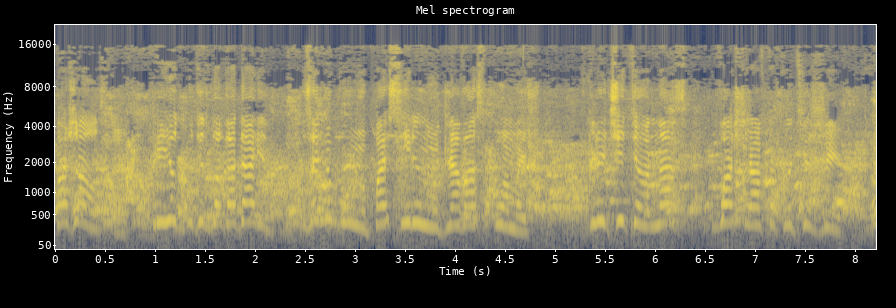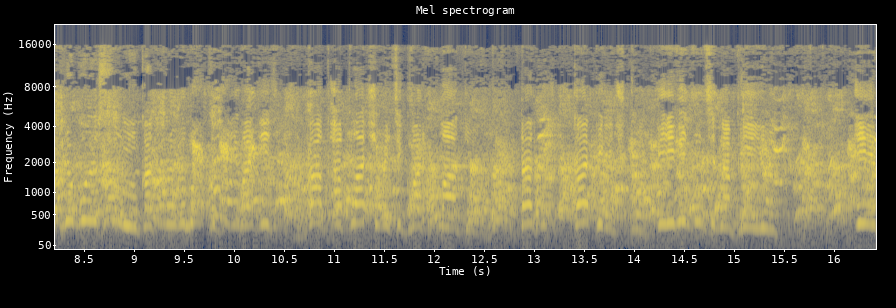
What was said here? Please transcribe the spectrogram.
Пожалуйста, приют будет благодарен за любую посильную для вас помощь. Включите нас ваши автоплатежи. Любую сумму, которую вы можете переводить, как оплачиваете квартплату, так капелечку переведите на приют. И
